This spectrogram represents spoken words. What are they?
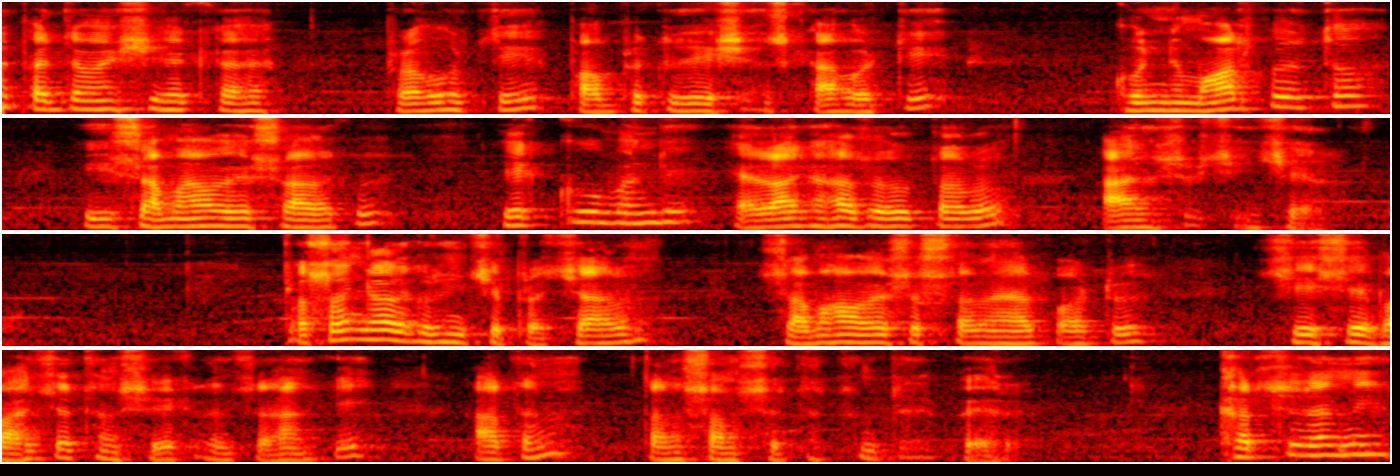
పెద్ద మనిషి యొక్క ప్రవృత్తి పబ్లిక్ రిలేషన్స్ కాబట్టి కొన్ని మార్పులతో ఈ సమావేశాలకు ఎక్కువ మంది ఎలాగ హాజరవుతారో ఆయన సూచించారు. ప్రసంగాల గురించి ప్రచారం సమావేశ స్థలం ఏర్పాటు చేసే బాధ్యతను స్వీకరించడానికి అతను తన సంసిద్ధతను తెలిపారు. ఖర్చులన్నీ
